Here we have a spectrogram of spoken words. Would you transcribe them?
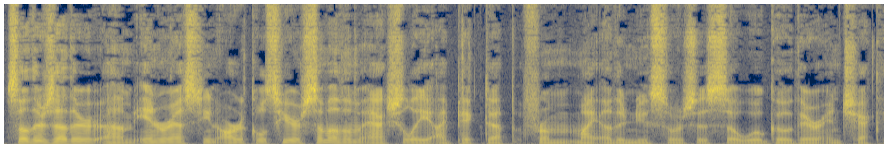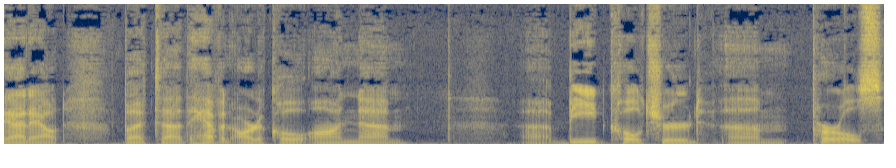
So there's other um, interesting articles here. Some of them actually I picked up from my other news sources, so we'll go there and check that out but uh, they have an article on um, uh, bead cultured um, pearls,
